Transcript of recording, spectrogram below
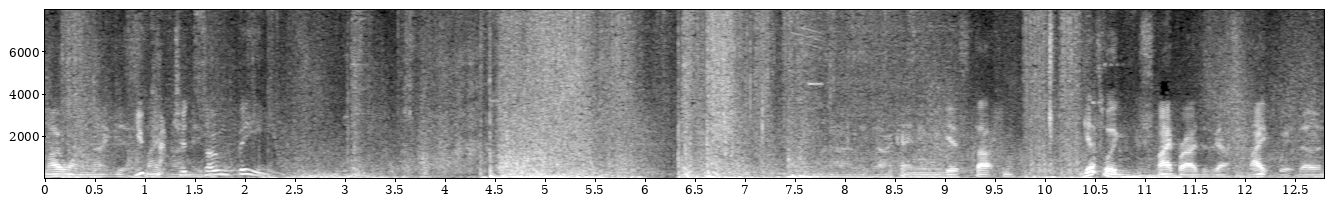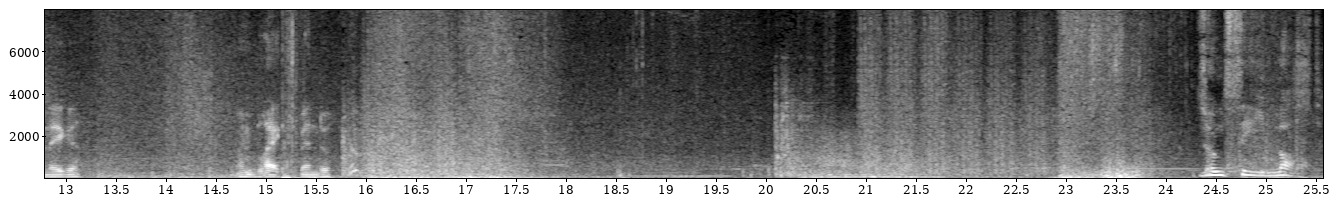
might want to not get You captured Zone B. can't even get stopped from. Guess what sniper I just got sniped with though, nigga? I'm Black Spindle. Zone C lost.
